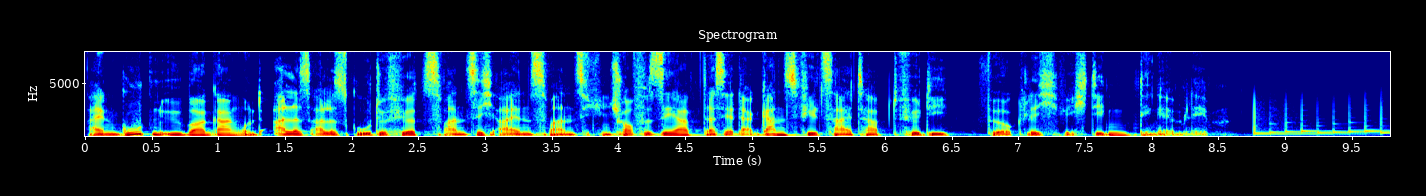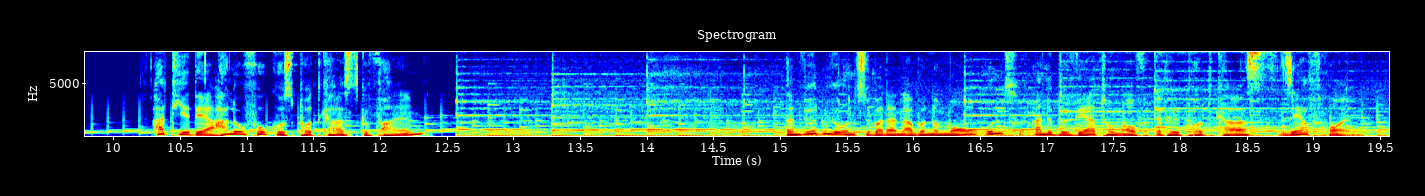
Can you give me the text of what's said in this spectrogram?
einen guten Übergang und alles, alles Gute für 2021. Und ich hoffe sehr, dass ihr da ganz viel Zeit habt für die wirklich wichtigen Dinge im Leben. Hat dir der Hallo Fokus Podcast gefallen? Dann würden wir uns über dein Abonnement und eine Bewertung auf Apple Podcast sehr freuen.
